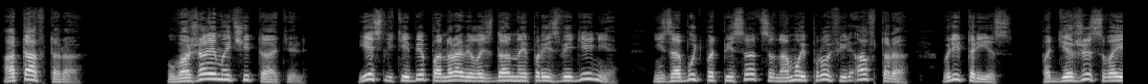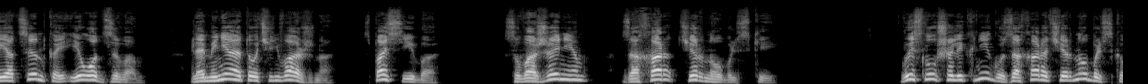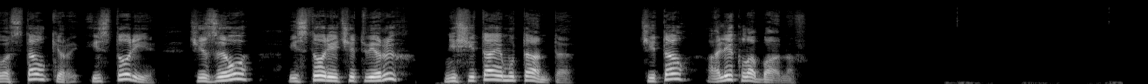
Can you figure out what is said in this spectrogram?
От автора. Уважаемый читатель, если тебе понравилось данное произведение, не забудь подписаться на мой профиль автора в Литрес. Поддержи своей оценкой и отзывом. Для меня это очень важно. Спасибо. С уважением, Захар Чернобыльский. Вы слушали книгу Захара Чернобыльского «Сталкер. Истории. ЧЗО. История четверых, не считая мутанта». Читал Олег Лобанов.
